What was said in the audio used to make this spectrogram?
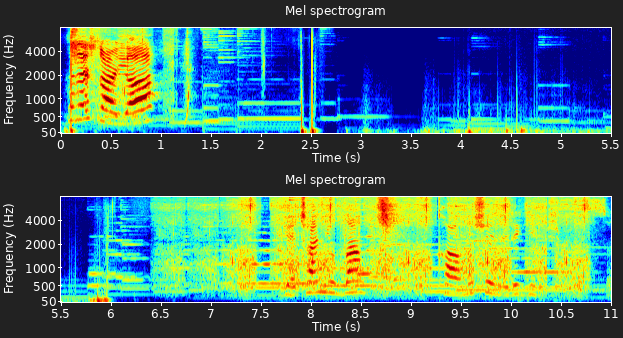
Arkadaşlar ya geçen yıldan kalma şeyleri giymiş burası.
